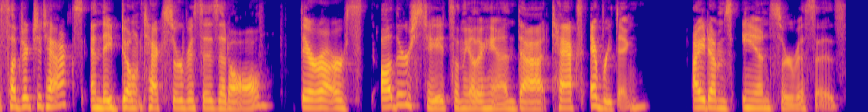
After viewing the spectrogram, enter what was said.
subject to tax and they don't tax services at all there are other states on the other hand that tax everything items and services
